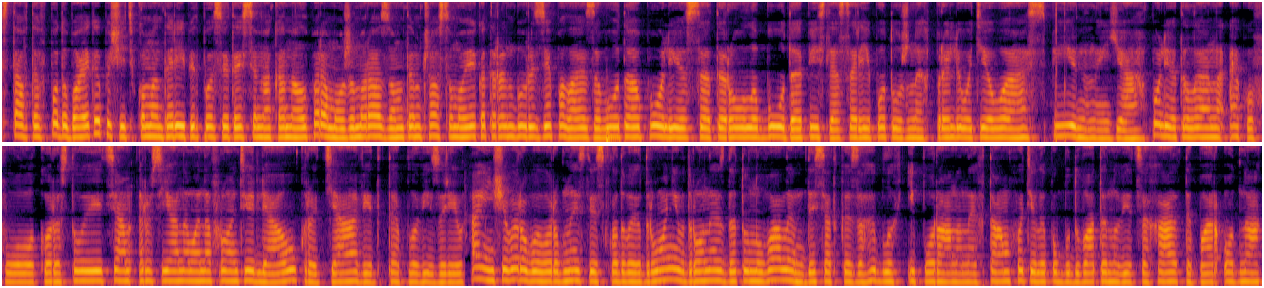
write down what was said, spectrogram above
ставте вподобайки, пишіть коментарі, підписуйтеся на канал. Переможемо разом. Тим часом у Єкатеринбурзі палає завод Поліс Терол Буда після серії потужних прильотів. Спільний поліетилен Екофол користується росіянами на фронті для укриття від тепловізорів. А інші вироби виробництві складових дронів дрони здетонували десятки загиблих і поранених. Там хотіли побудувати нові цеха. Тепер однак,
